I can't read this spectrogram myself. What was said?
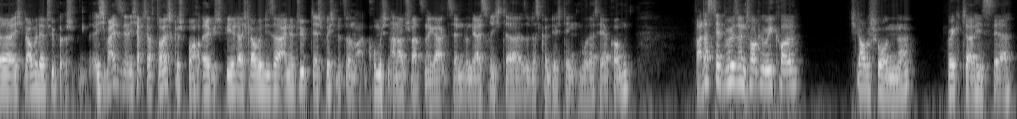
äh, ich glaube, der Typ, ich weiß es ja, ich habe es ja auf Deutsch gesprochen, äh, gespielt, aber ich glaube, dieser eine Typ, der spricht mit so einem komischen Arnold Schwarzenegger-Akzent und der ist Richter, also das könnt ihr euch denken, wo das herkommt. War das der Böse in Total Recall? Ich glaube schon, ne? Richter hieß der.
